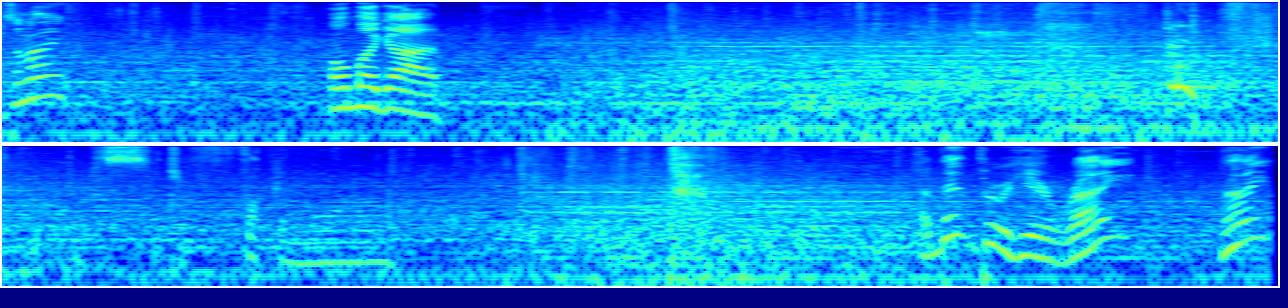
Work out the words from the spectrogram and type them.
Wasn't I? Oh my god. I'm such a fucking moron. I've been through here, right? Right?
